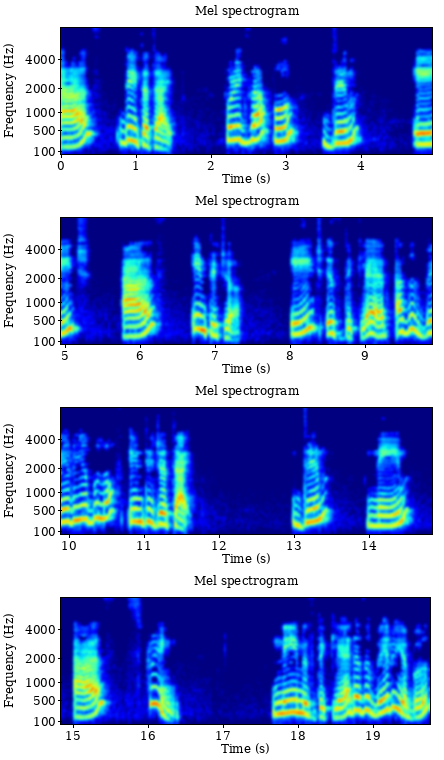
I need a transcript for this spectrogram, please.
as data type. For example, dim age as integer. Age is declared as a variable of integer type. Dim name as string. Name is declared as a variable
